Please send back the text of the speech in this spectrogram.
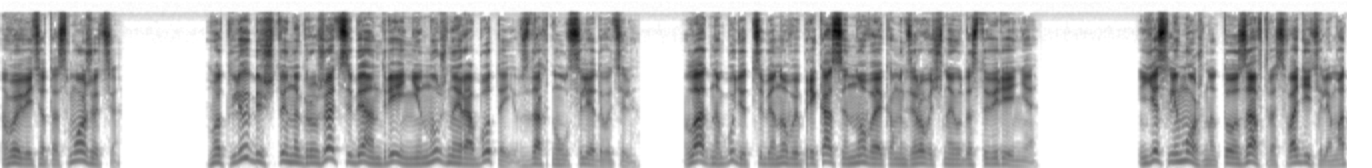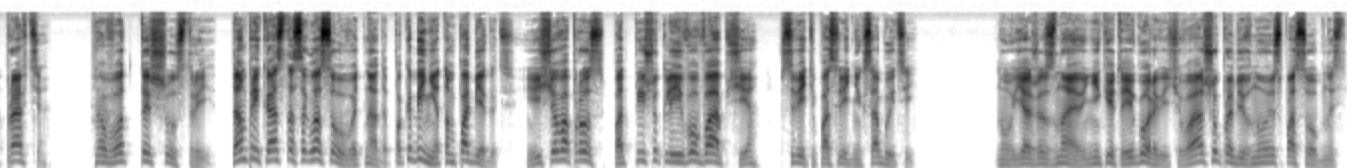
Вы ведь это сможете? Вот любишь ты нагружать себя, Андрей, ненужной работой, вздохнул следователь. Ладно, будет тебе новый приказ и новое командировочное удостоверение. Если можно, то завтра с водителем отправьте. Вот ты шустрый. Там приказ-то согласовывать надо, по кабинетам побегать. Еще вопрос, подпишут ли его вообще в свете последних событий. Ну, я же знаю, Никита Егорович, вашу пробивную способность.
